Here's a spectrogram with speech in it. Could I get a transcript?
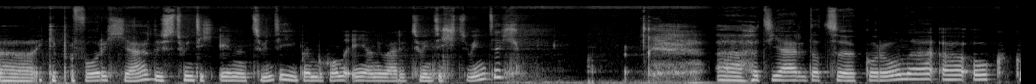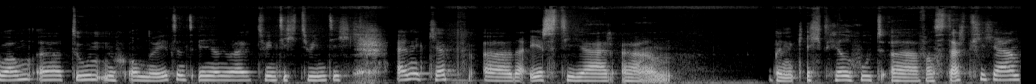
uh, ik heb vorig jaar, dus 2021, ik ben begonnen in januari 2020. Uh, het jaar dat uh, corona ook kwam, toen nog onwetend in januari 2020. En ik heb dat eerste jaar um, ben ik echt heel goed uh, van start gegaan.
